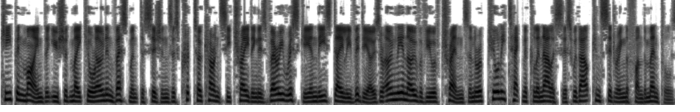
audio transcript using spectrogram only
keep in mind that you should make your own investment decisions as cryptocurrency trading is very risky and these daily videos are only an overview of trends and are a purely technical analysis without considering the fundamentals.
